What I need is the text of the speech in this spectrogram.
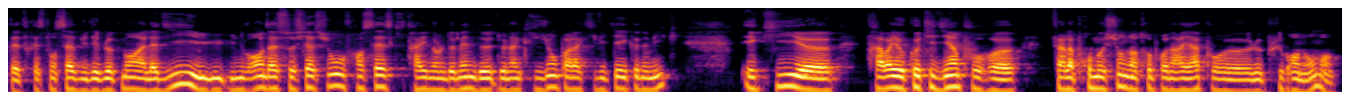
d'être responsable du développement à l'ADI, une grande association française qui travaille dans le domaine de l'inclusion par l'activité économique et qui euh, travaille au quotidien pour euh, faire la promotion de l'entrepreneuriat pour euh, le plus grand nombre.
